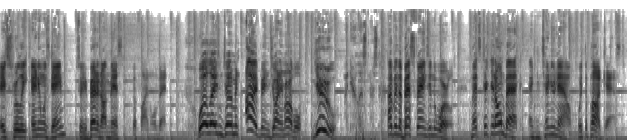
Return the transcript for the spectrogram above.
It's truly anyone's game, so you better not miss the final event. Well, ladies and gentlemen, I've been Johnny Marble. You, my dear listeners, have been the best fans in the world. Let's take it on back and continue now with the podcast.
